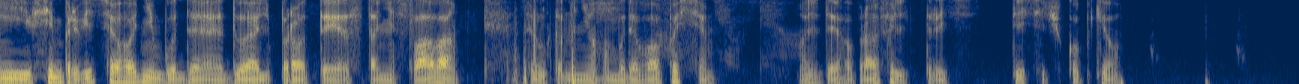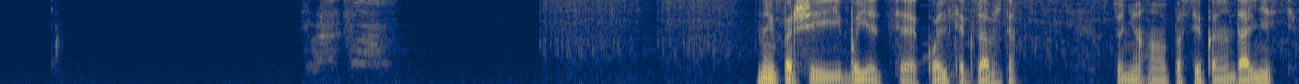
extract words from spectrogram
І всім привіт! Сьогодні буде дуель проти Станіслава. Ссылка на нього буде в описі. Ось де його профіль 30 тисяч кубків. Ну і перший боєць Кольт, як завжди. Тут нього пасивка на дальність,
